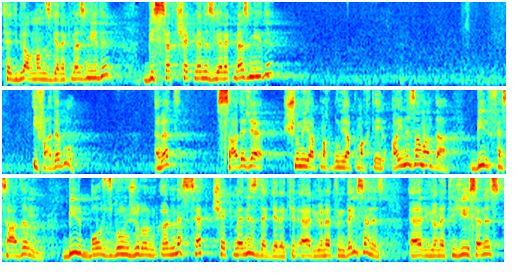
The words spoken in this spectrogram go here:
tedbir almanız gerekmez miydi? Bir set çekmeniz gerekmez miydi? İfade bu. Evet, sadece şunu yapmak bunu yapmak değil. Aynı zamanda bir fesadın, bir bozgunculuğun önüne set çekmeniz de gerekir. Eğer yönetimdeyseniz, eğer yöneticiyseniz,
